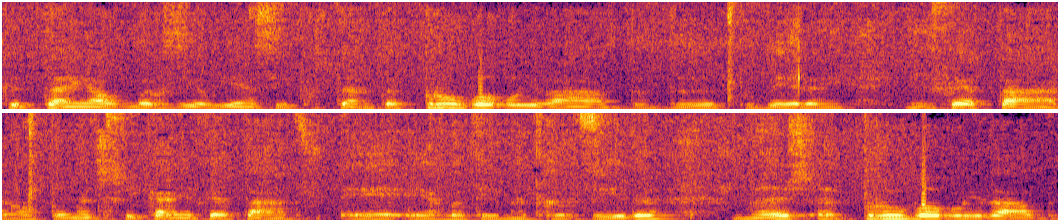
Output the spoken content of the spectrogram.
que tem alguma resiliência e, portanto, a probabilidade de poderem infectar, ou pelo menos ficarem infectados, é, é, relativamente reduzida, mas a probabilidade de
